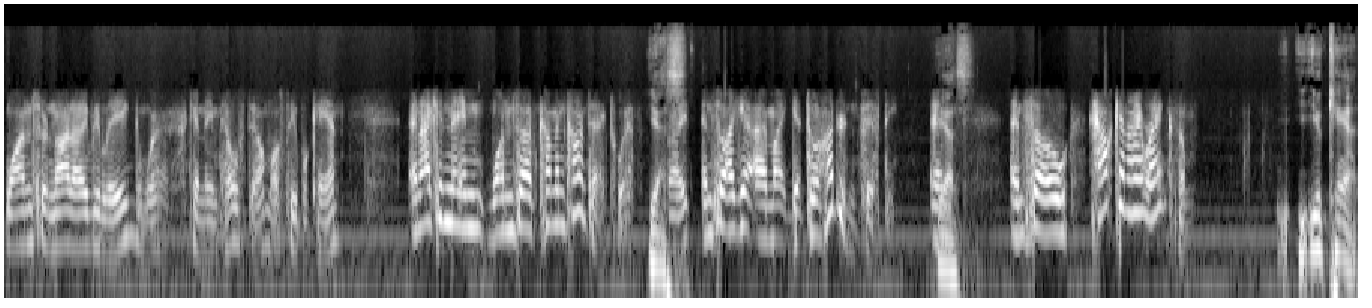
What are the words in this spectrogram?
ones who are not Ivy League. Where I can name Hillsdale, most people can, and I can name ones I've come in contact with. Yes. Right. And so I get I might get to 150. And, yes. And so how can I rank them? You can't.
